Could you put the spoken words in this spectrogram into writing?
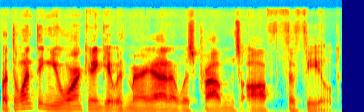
But the one thing you weren't going to get with Mariota was problems off the field.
